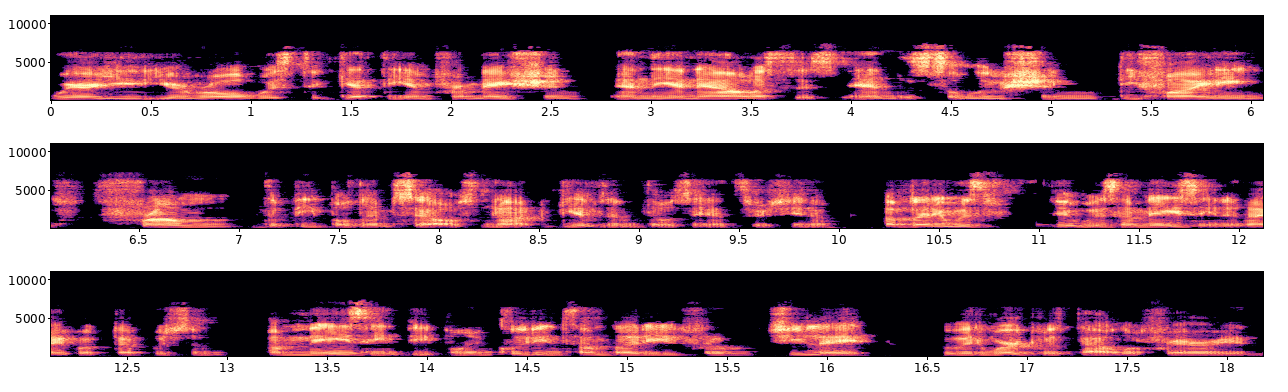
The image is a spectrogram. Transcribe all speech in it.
where you, your role was to get the information and the analysis and the solution defining from the people themselves not give them those answers you know. Uh, but it was it was amazing and i hooked up with some amazing people including somebody from chile who had worked with Paulo Freire and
